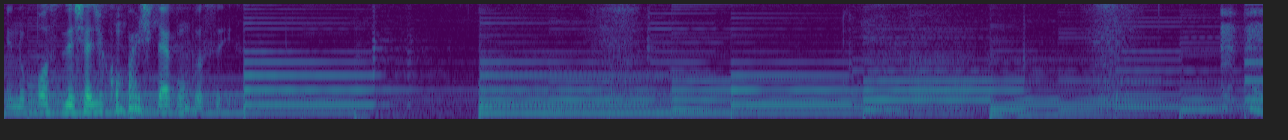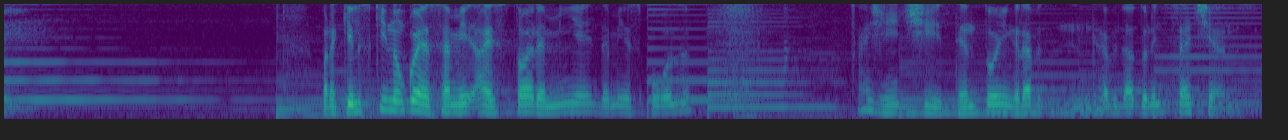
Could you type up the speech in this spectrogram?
Eu não posso deixar de compartilhar com vocês. Para aqueles que não conhecem a, história minha e da minha esposa, a gente tentou engravidar durante sete anos.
